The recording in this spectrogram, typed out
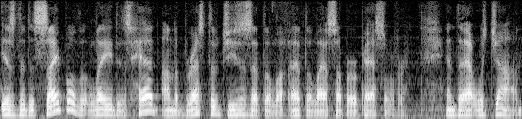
is the disciple that laid his head on the breast of Jesus at the at the Last Supper or Passover, and that was John.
